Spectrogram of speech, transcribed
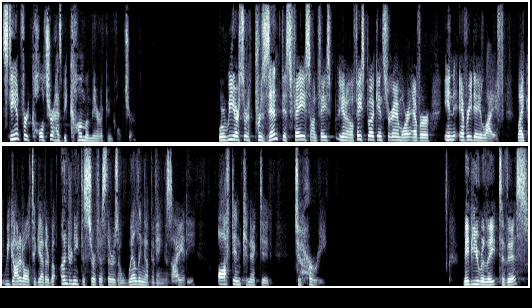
Stanford culture has become American culture. Where we are sort of present this face on face, you know, Facebook, Instagram, wherever in everyday life, like we got it all together, but underneath the surface there is a welling up of anxiety, often connected to hurry. Maybe you relate to this.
